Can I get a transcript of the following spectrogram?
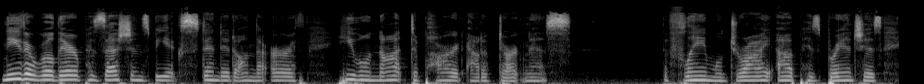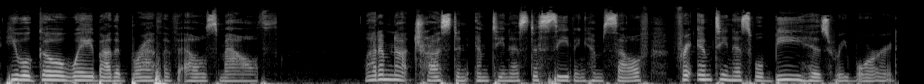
Neither will their possessions be extended on the earth. He will not depart out of darkness. The flame will dry up his branches. He will go away by the breath of El's mouth. Let him not trust in emptiness, deceiving himself, for emptiness will be his reward.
